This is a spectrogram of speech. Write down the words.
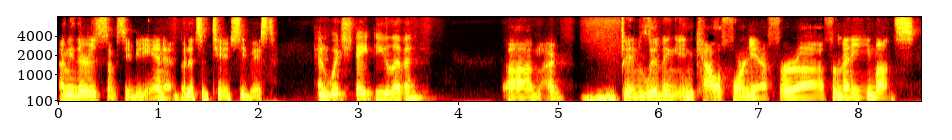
I mean, there is some CBD in it, but it's a THC based. And which state do you live in? Um, I've been living in California for uh, for many months.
